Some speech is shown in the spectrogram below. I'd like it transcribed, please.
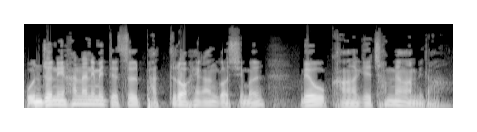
온전히 하나님의 뜻을 받들어 행한 것임을 매우 강하게 천명합니다.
